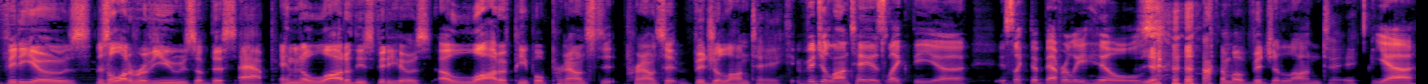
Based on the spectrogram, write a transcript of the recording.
videos, there's a lot of reviews of this app, and in a lot of these videos, a lot of people pronounced it pronounce it vigilante. Vigilante is like the uh it's like the Beverly Hills. Yeah, I'm a vigilante. Yeah,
